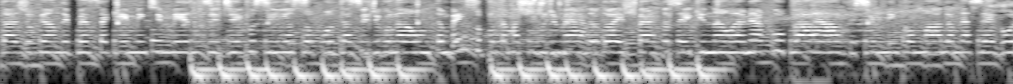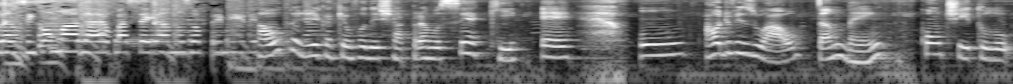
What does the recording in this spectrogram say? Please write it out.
tá julgando e pensa que me intimida. Se digo sim, eu sou puta. Se digo não, também sou puta. Machismo de merda, eu tô esperta. Eu sei que não é minha culpa. A autoestima incomoda, minha segurança incomoda. Eu passei anos oprimido. A outra dica que eu vou deixar para você aqui é um audiovisual também com o título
